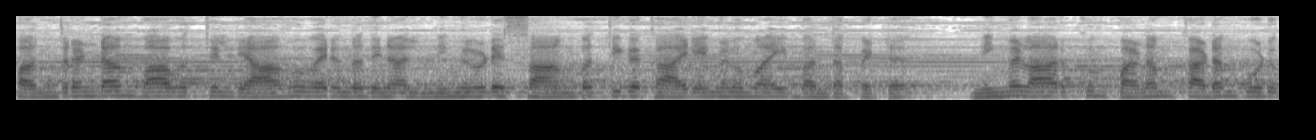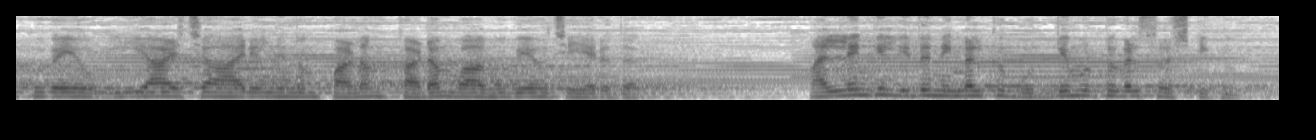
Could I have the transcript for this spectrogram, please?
പന്ത്രണ്ടാം ഭാവത്തിൽ രാഹു വരുന്നതിനാൽ നിങ്ങളുടെ സാമ്പത്തിക കാര്യങ്ങളുമായി ബന്ധപ്പെട്ട് നിങ്ങൾ ആർക്കും പണം കടം കൊടുക്കുകയോ ഈ ആഴ്ച ആരിൽ നിന്നും പണം കടം വാങ്ങുകയോ ചെയ്യരുത്. അല്ലെങ്കിൽ ഇത് നിങ്ങൾക്ക് ബുദ്ധിമുട്ടുകൾ സൃഷ്ടിക്കും.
